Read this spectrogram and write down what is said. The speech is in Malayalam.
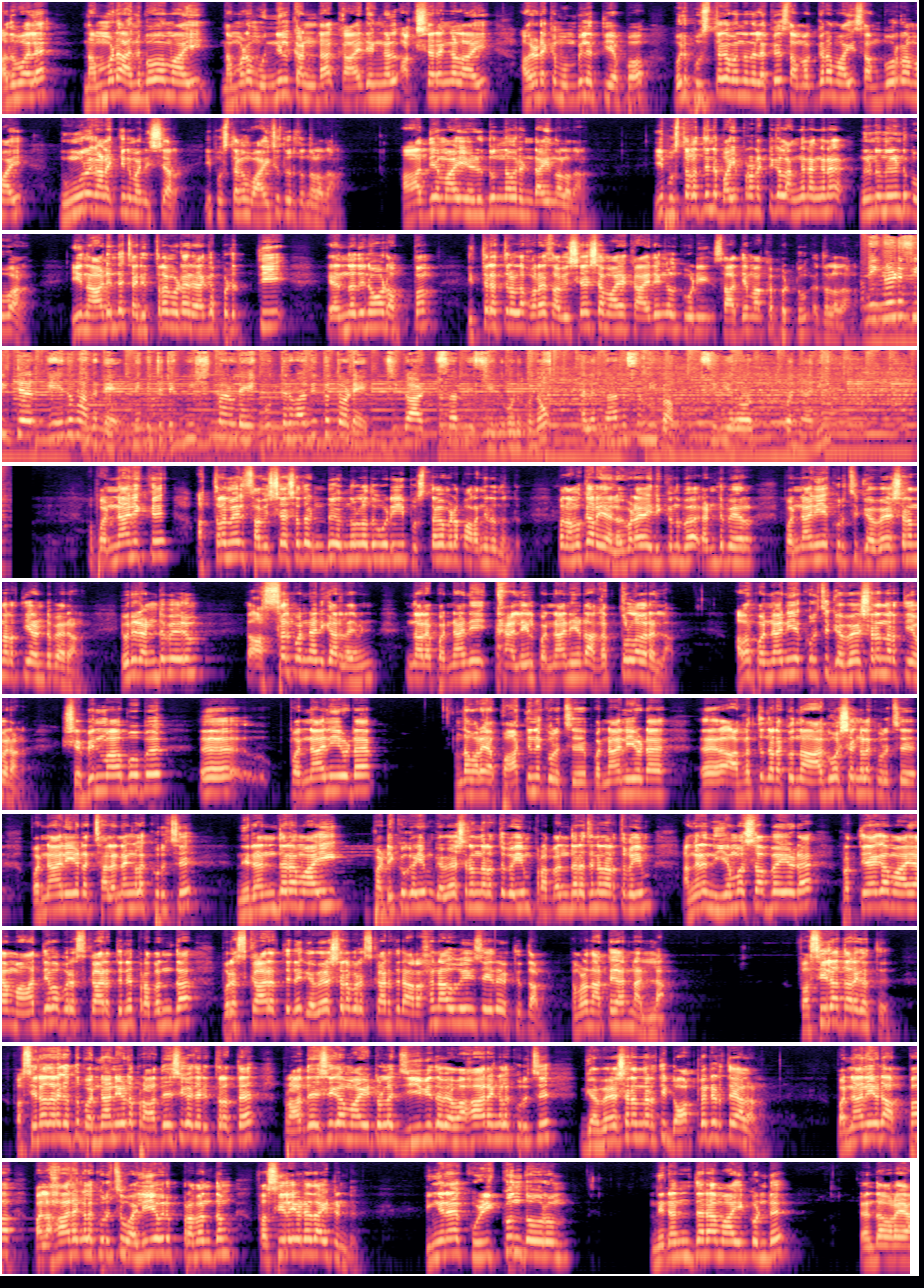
അതുപോലെ നമ്മുടെ അനുഭവമായി നമ്മുടെ മുന്നിൽ കണ്ട കാര്യങ്ങൾ അക്ഷരങ്ങളായി അവരുടെയൊക്കെ മുമ്പിലെത്തിയപ്പോൾ ഒരു പുസ്തകം എന്ന നിലയ്ക്ക് സമഗ്രമായി സമ്പൂർണമായി നൂറുകണക്കിന് മനുഷ്യർ ഈ പുസ്തകം വായിച്ചു തീർത്തുന്നുള്ളതാണ് ആദ്യമായി എഴുതുന്നവരുണ്ടായി എന്നുള്ളതാണ്. ഈ പുസ്തകത്തിന്റെ ബൈ പ്രൊഡക്റ്റുകൾ അങ്ങനെ അങ്ങനെ നീണ്ടു നീണ്ടു പോവാണ്. ഈ നാടിന്റെ ചരിത്രം ഇവിടെ രേഖപ്പെടുത്തി എന്നതിനോടൊപ്പം ഇത്തരത്തിലുള്ള കുറെ സവിശേഷമായ കാര്യങ്ങൾ കൂടി സാധ്യമാക്കപ്പെട്ടു എന്നുള്ളതാണ്. നിങ്ങളുടെ ഫിൽറ്റർ ഏതുമാകട്ടെ മികച്ച ടെക്നീഷ്യന്മാരുടെ ഉത്തരവാദിത്തത്തോടെ ജിഗാഡ് സർവീസ് ചെയ്തു കൊടുക്കുന്നു. അലങ്കാന സമീപം സിവി റോഡ് പൊന്നാനി. പൊന്നാനിക്ക് അത്രമേൽ സവിശേഷത ഉണ്ട് എന്നുള്ളത് കൂടി ഈ പുസ്തകം ഇവിടെ പറഞ്ഞിരുന്നുണ്ട്. അപ്പോൾ നമുക്കറിയാലോ ഇവിടെ ഇരിക്കുന്ന രണ്ടുപേർ രണ്ട് പേർ പൊന്നാനിയെക്കുറിച്ച് ഗവേഷണം നടത്തിയ രണ്ട് പേരാണ് ഇവർ രണ്ടുപേരും അസൽ പൊന്നാനിക്കാരല്ല. ഐ മീൻ എന്താ പറയുക പൊന്നാനി അല്ലെങ്കിൽ പൊന്നാനിയുടെ അകത്തുള്ളവരല്ല. അവർ പൊന്നാനിയെക്കുറിച്ച് ഗവേഷണം നടത്തിയവരാണ്. ഷെബിൻ മഹബൂബ് പൊന്നാനിയുടെ എന്താ പറയുക പാട്ടിനെക്കുറിച്ച് പൊന്നാനിയുടെ അകത്ത് നടക്കുന്ന ആഘോഷങ്ങളെക്കുറിച്ച് പൊന്നാനിയുടെ ചലനങ്ങളെക്കുറിച്ച് നിരന്തരമായി പഠിക്കുകയും ഗവേഷണം നടത്തുകയും പ്രബന്ധരചന നടത്തുകയും അങ്ങനെ നിയമസഭയുടെ പ്രത്യേകമായ മാധ്യമ പുരസ്കാരത്തിന് പ്രബന്ധ പുരസ്കാരത്തിന് ഗവേഷണ പുരസ്കാരത്തിന് അർഹനാവുകയും ചെയ്ത വ്യക്തിത്വമാണ്. നമ്മുടെ നാട്ടുകാരനല്ല. ഫസീല തരകത്ത്. ഫസീല തരകത്ത് പൊന്നാനിയുടെ പ്രാദേശിക ചരിത്രത്തെ പ്രാദേശികമായിട്ടുള്ള ജീവിത വ്യവഹാരങ്ങളെക്കുറിച്ച് ഗവേഷണം നടത്തി ഡോക്ടറേറ്റ് എടുത്തയാളാണ്. പൊന്നാനിയുടെ അപ്പ പലഹാരങ്ങളെക്കുറിച്ച് വലിയ ഒരു പ്രബന്ധം ഫസീലയുടേതായിട്ടുണ്ട്. ഇങ്ങനെ കുഴിക്കും തോറും നിരന്തരമായിക്കൊണ്ട് എന്താ പറയുക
